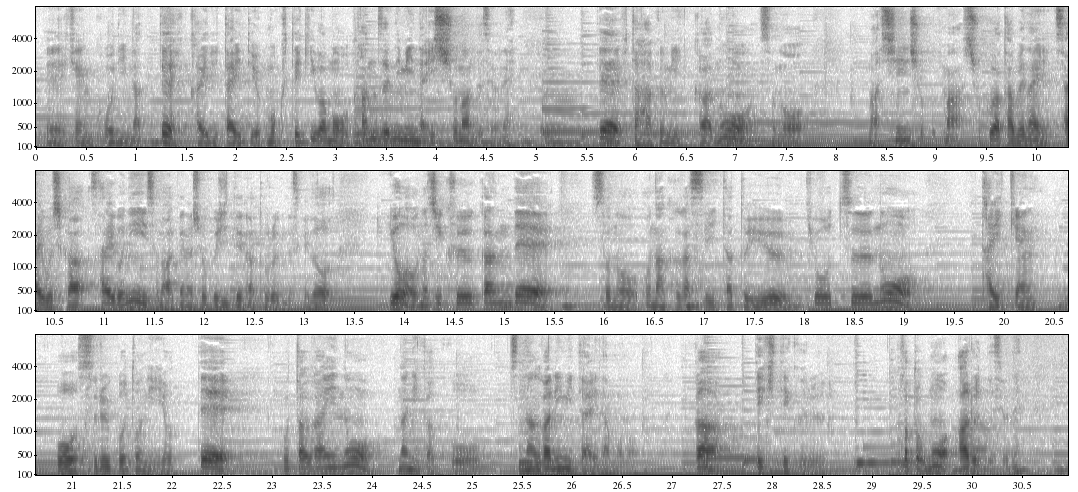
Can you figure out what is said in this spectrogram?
え、健康になって帰りたいという目的はもう完全にみんな一緒なんですよね。で2泊3日のそのまあ、寝食、まあ、食は食べない最後しか最後にその明けの食事というのは取るんですけど要は同じ空間でそのお腹が空いたという共通の体験をすることによってお互いの何かこうつながりみたいなものができてくることもあるんですよね。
